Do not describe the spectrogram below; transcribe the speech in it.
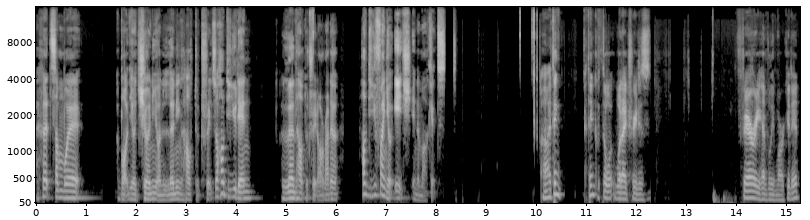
i heard somewhere about your journey on learning how to trade. So how do you then learn how to trade or rather how do you find your edge in the markets? Uh, i think i think the, what i trade is very heavily marketed.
